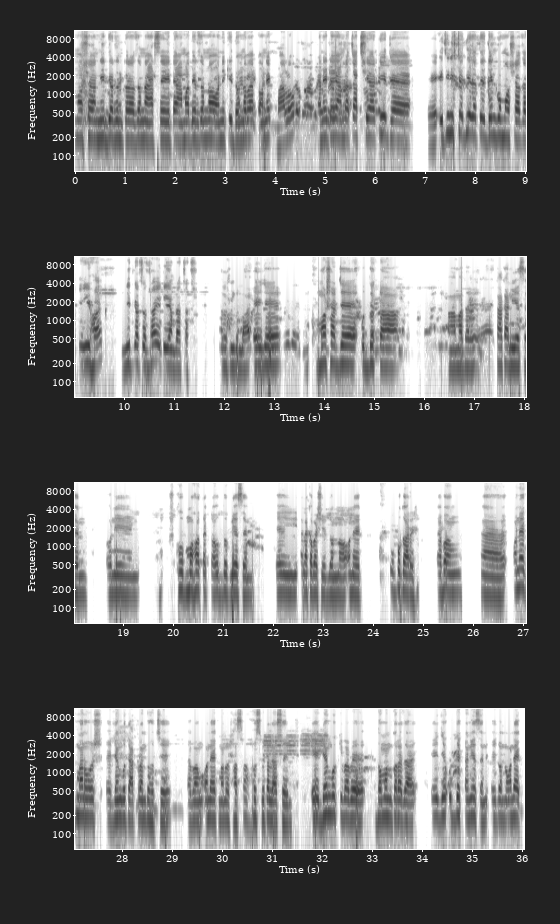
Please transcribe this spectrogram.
মশা নির্ধারণ করার জন্য আসছে, এটা আমাদের জন্য অনেকই ধন্যবাদ, অনেক ভালো। কারণ এটাই আমরা চাচ্ছি আর কি যে এই জিনিসটা দিয়ে যাতে ডেঙ্গু মশা যাতে ই হয় নির্বাচন হয়, এটাই আমরা চাচ্ছি। আলহামদুলিল্লাহ, এই যে মশার যে উদ্যোগটা আমাদের কাকা নিয়েছেন, উনি খুব মহৎ একটা উদ্যোগ নিয়েছেন। এই এলাকাবাসীর জন্য অনেক উপকার এবং অনেক মানুষ ডেঙ্গুতে আক্রান্ত হচ্ছে। এবং অনেক মানুষ হাসপা- হসপিটালে আছে। এই ডেঙ্গু কীভাবে দমন করা যায়, এই যে উদ্যোগটা নিয়েছেন, এই জন্য অনেক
